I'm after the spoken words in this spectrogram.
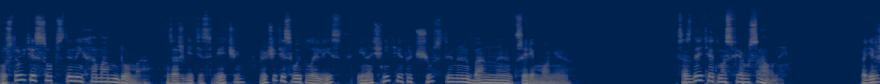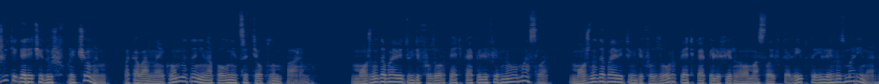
Устройте собственный хамам дома, зажгите свечи, включите свой плейлист и начните эту чувственную банную церемонию. Создайте атмосферу сауны. Подержите горячий душ включенным, пока ванная комната не наполнится теплым паром. Можно добавить в диффузор 5 капель эфирного масла. Можно добавить в диффузор 5 капель эфирного масла эвкалипта или розмарина,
